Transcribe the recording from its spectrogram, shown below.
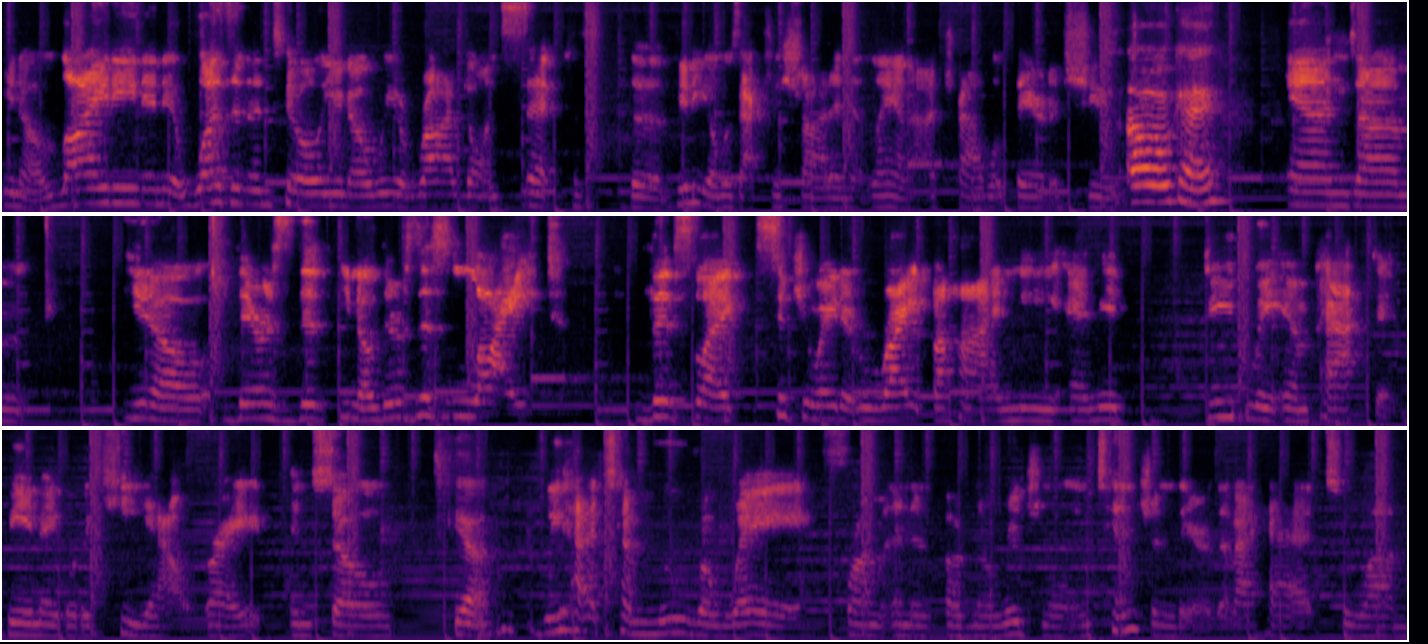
you know, lighting. And it wasn't until, you know, we arrived on set because the video was actually shot in Atlanta. I traveled there to shoot. Oh, okay and um, you know there's this you know there's this light that's like situated right behind me and it deeply impacted being able to key out right? And so yeah. we had to move away from an, an original intention there that i had to um,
